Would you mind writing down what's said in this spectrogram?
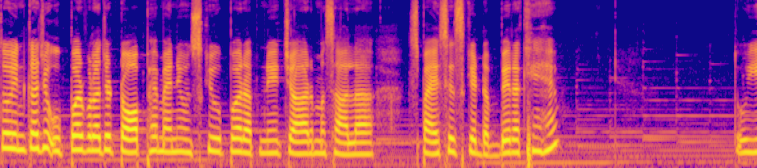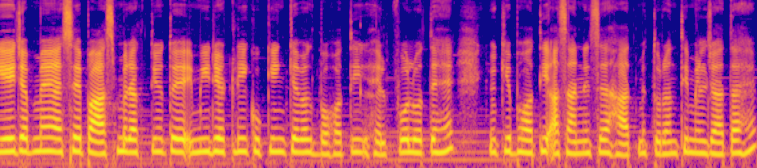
तो इनका जो ऊपर वाला जो टॉप है, मैंने उसके ऊपर अपने चार मसाला स्पाइसेस के डब्बे रखे हैं। तो ये जब मैं ऐसे पास में रखती हूँ तो इमीडिएटली कुकिंग के वक्त बहुत ही हेल्पफुल होते हैं, क्योंकि बहुत ही आसानी से हाथ में तुरंत ही मिल जाता है।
